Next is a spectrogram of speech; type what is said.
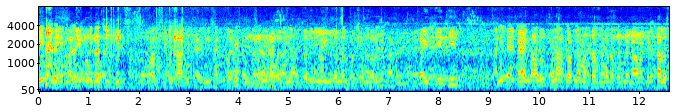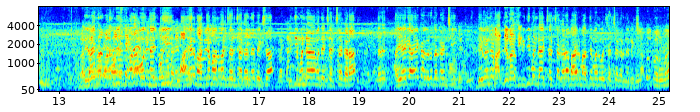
एक अनेक काही मी सांगितलं इंटरनल पक्षांतर्गत काही देतील आणि काही बॅग बांधून पुन्हा आपल्या आपल्या मतदारसंघात आपल्या आपल्या गावाकडे कालच नाही देवेंद्र फडणवीस तुम्हाला बोलतायत की बाहेर माध्यमांवर चर्चा करण्यापेक्षा विधिमंडळामध्ये चर्चा करा. तर तयारी आहे का विरोधकांची? देवेंद्र माध्यमांशी- फडणवीस विधिमंडळात चर्चा करा बाहेर माध्यमांवर चर्चा करण्यापेक्षा. बिलकुल करू ना.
